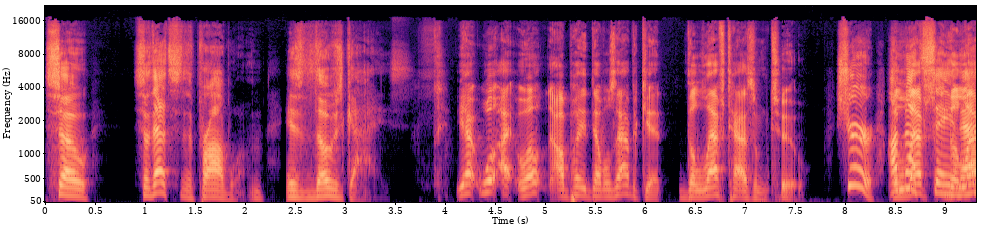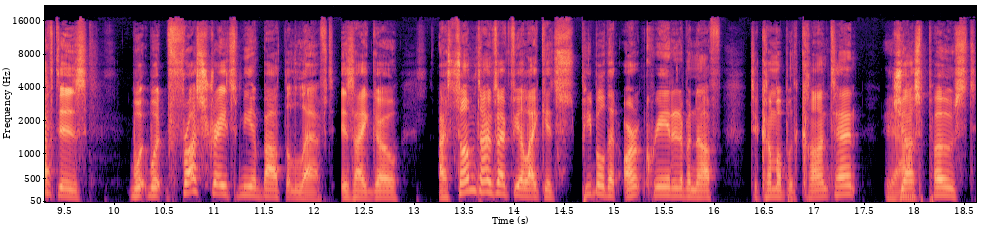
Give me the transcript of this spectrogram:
So so that's the problem is those guys. Yeah. Well, I well, I'll play devil's advocate. The left has them too. Sure, The I'm not left saying the that. left is what what frustrates me about the left is I go I sometimes I feel like it's people that aren't creative enough to come up with content Yeah. just post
